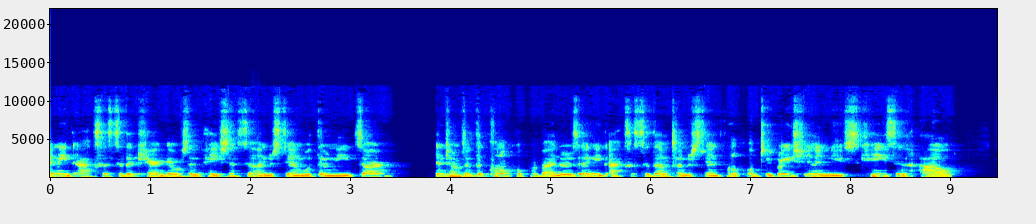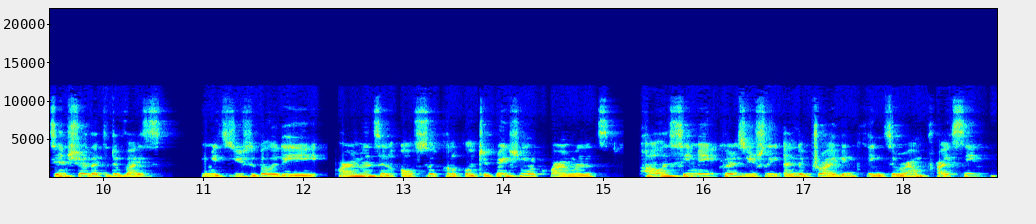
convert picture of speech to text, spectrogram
I need access to the caregivers and patients to understand what their needs are. In terms of the clinical providers, I need access to them to understand clinical integration and use case and how to ensure that the device meets usability requirements and also clinical integration requirements. Policymakers usually end up driving things around pricing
